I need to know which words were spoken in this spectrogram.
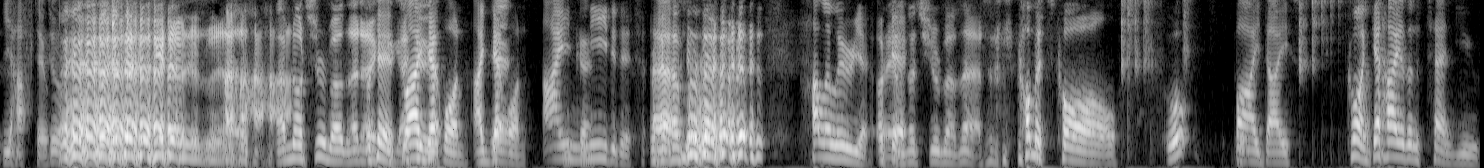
You have to. I? I'm not sure about that. okay, I, so I, do. get one. I get Yeah. one. I Okay. needed it. Um, hallelujah. Okay, I'm not sure about that. Comet's Call. Oh, bye, dice. Come on, get higher than a 10, you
